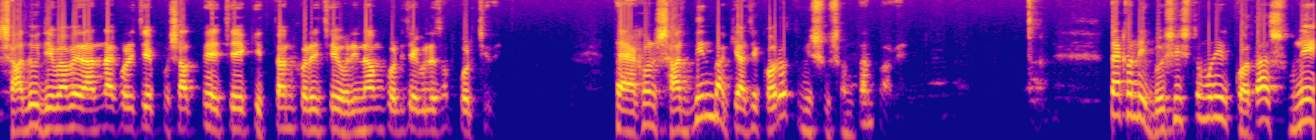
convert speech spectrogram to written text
সাধু যেভাবে রান্না করেছে, প্রসাদ পেয়েছে, কীর্তন করেছে, হরিনাম করেছে, এগুলো সব করছিলে। তা এখন সাত দিন বাকি আছে, করো, তুমি সুসন্তান পাবে। এখন এই বৈশিষ্ট্য মুনির কথা শুনে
